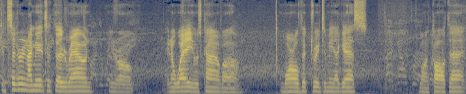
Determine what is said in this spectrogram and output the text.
Considering I made it to the third round, you know, in a way, it was kind of a moral victory to me, I guess. If you want to call it that.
